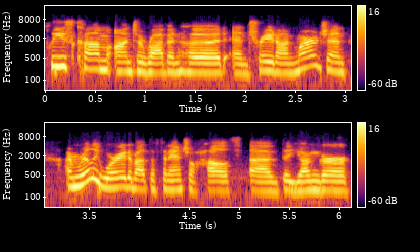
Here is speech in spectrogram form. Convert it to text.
please come onto Robinhood and trade on margin. I'm really worried about the financial health of the younger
